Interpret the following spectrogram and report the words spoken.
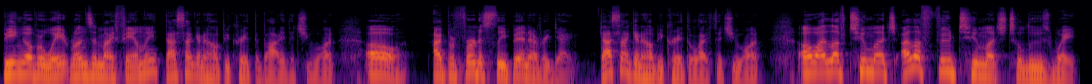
Being overweight runs in my family. That's not going to help you create the body that you want. Oh, I prefer to sleep in every day. That's not going to help you create the life that you want. Oh, I love too much. I love food too much to lose weight.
